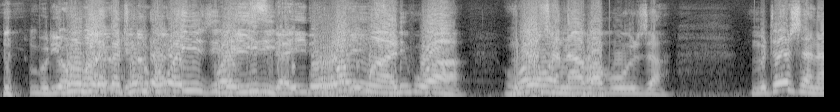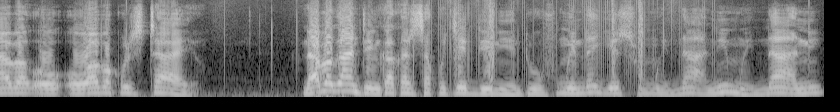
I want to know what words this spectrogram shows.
mwogera ayogera katonda wa wa owammwe aliwa. Muteesa n'ababuuza. Muteesa ow'abakristaayo n'abagaa nti nkakasa ku kyeddiini entuufu mwenna yesu mwenaani mwenaani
